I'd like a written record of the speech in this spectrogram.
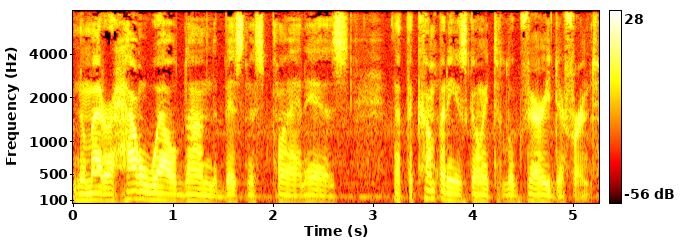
no matter how well done the business plan is, that the company is going to look very different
